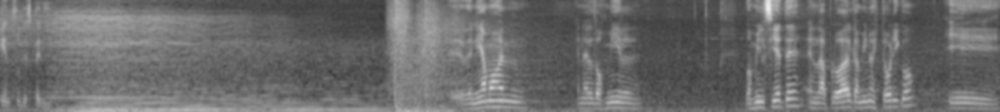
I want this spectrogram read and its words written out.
en su despedida. Eh, veníamos en, el 2000, 2007 en la prueba del camino histórico y,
